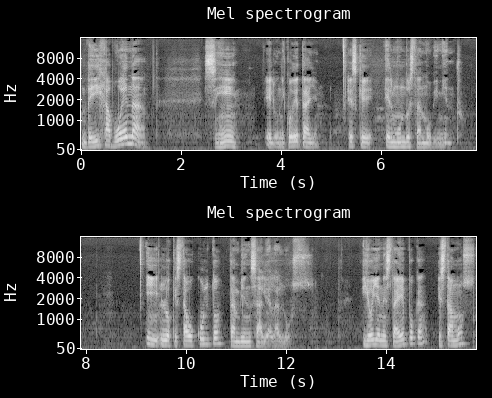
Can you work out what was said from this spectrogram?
de hija buena. Sí, el único detalle es que el mundo está en movimiento. Y lo que está oculto también sale a la luz. Y hoy en esta época estamos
